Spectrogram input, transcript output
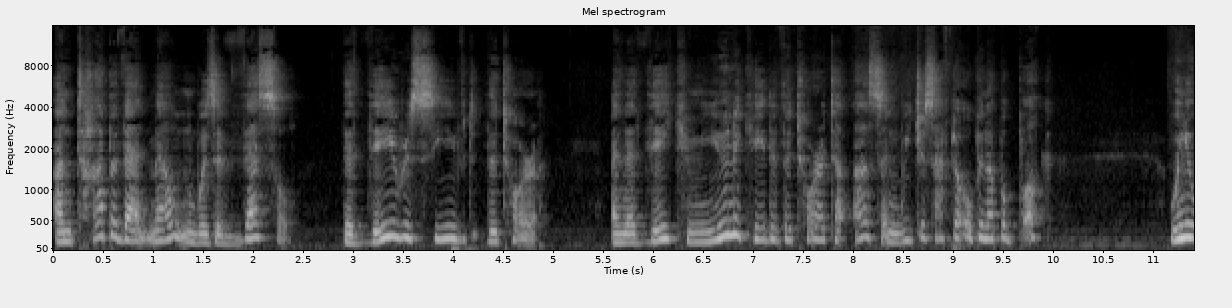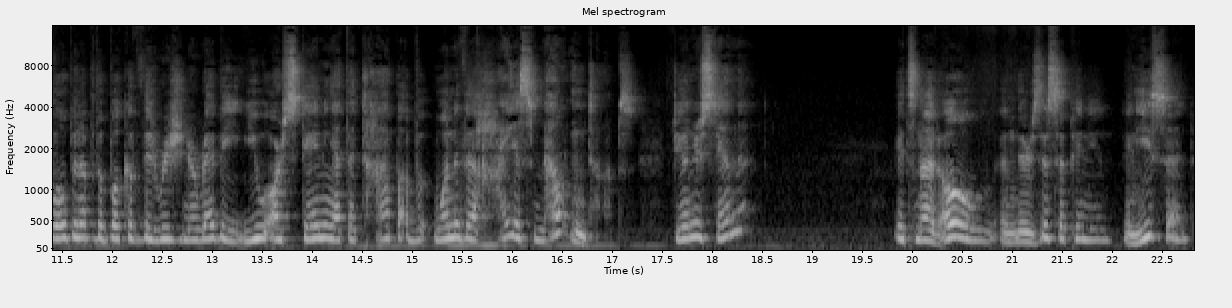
on top of that mountain was a vessel that they received the Torah and that they communicated the Torah to us, and we just have to open up a book. When you open up the book of the Rizhiner Rebbe, you are standing at the top of one of the highest mountaintops. Do you understand that? It's not, oh, and there's this opinion, and he said.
